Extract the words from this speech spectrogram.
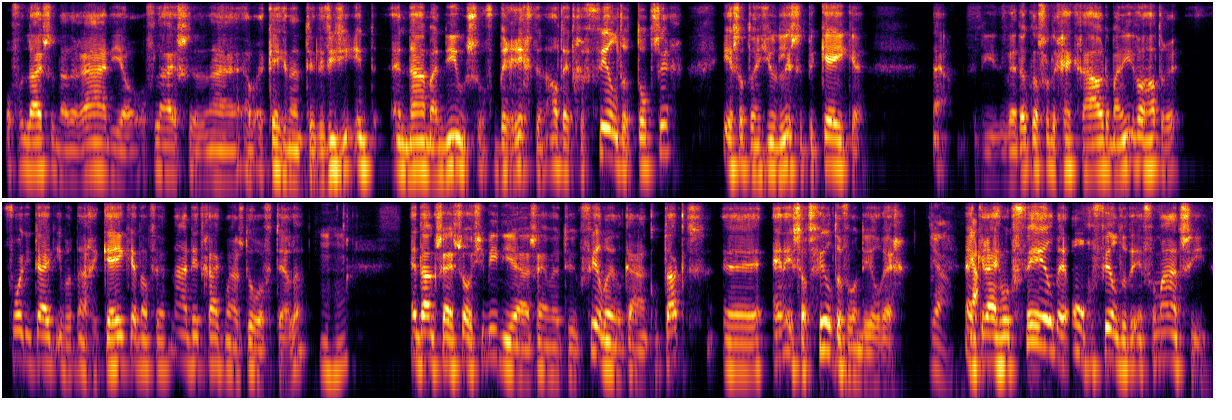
of luisterden naar de radio, of luisterden naar, keken naar de televisie in, en namen nieuws of berichten altijd gefilterd tot zich. Eerst had een journalist het bekeken, nou, die werd ook wel voor de gek gehouden, maar in ieder geval had er voor die tijd iemand naar gekeken en dan zei, nou, dit ga ik maar eens doorvertellen. Mhm. En dankzij social media zijn we natuurlijk veel met elkaar in contact. eh, en is dat filter voor een deel weg. Ja. En Ja. krijgen we ook veel meer ongefilterde informatie.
